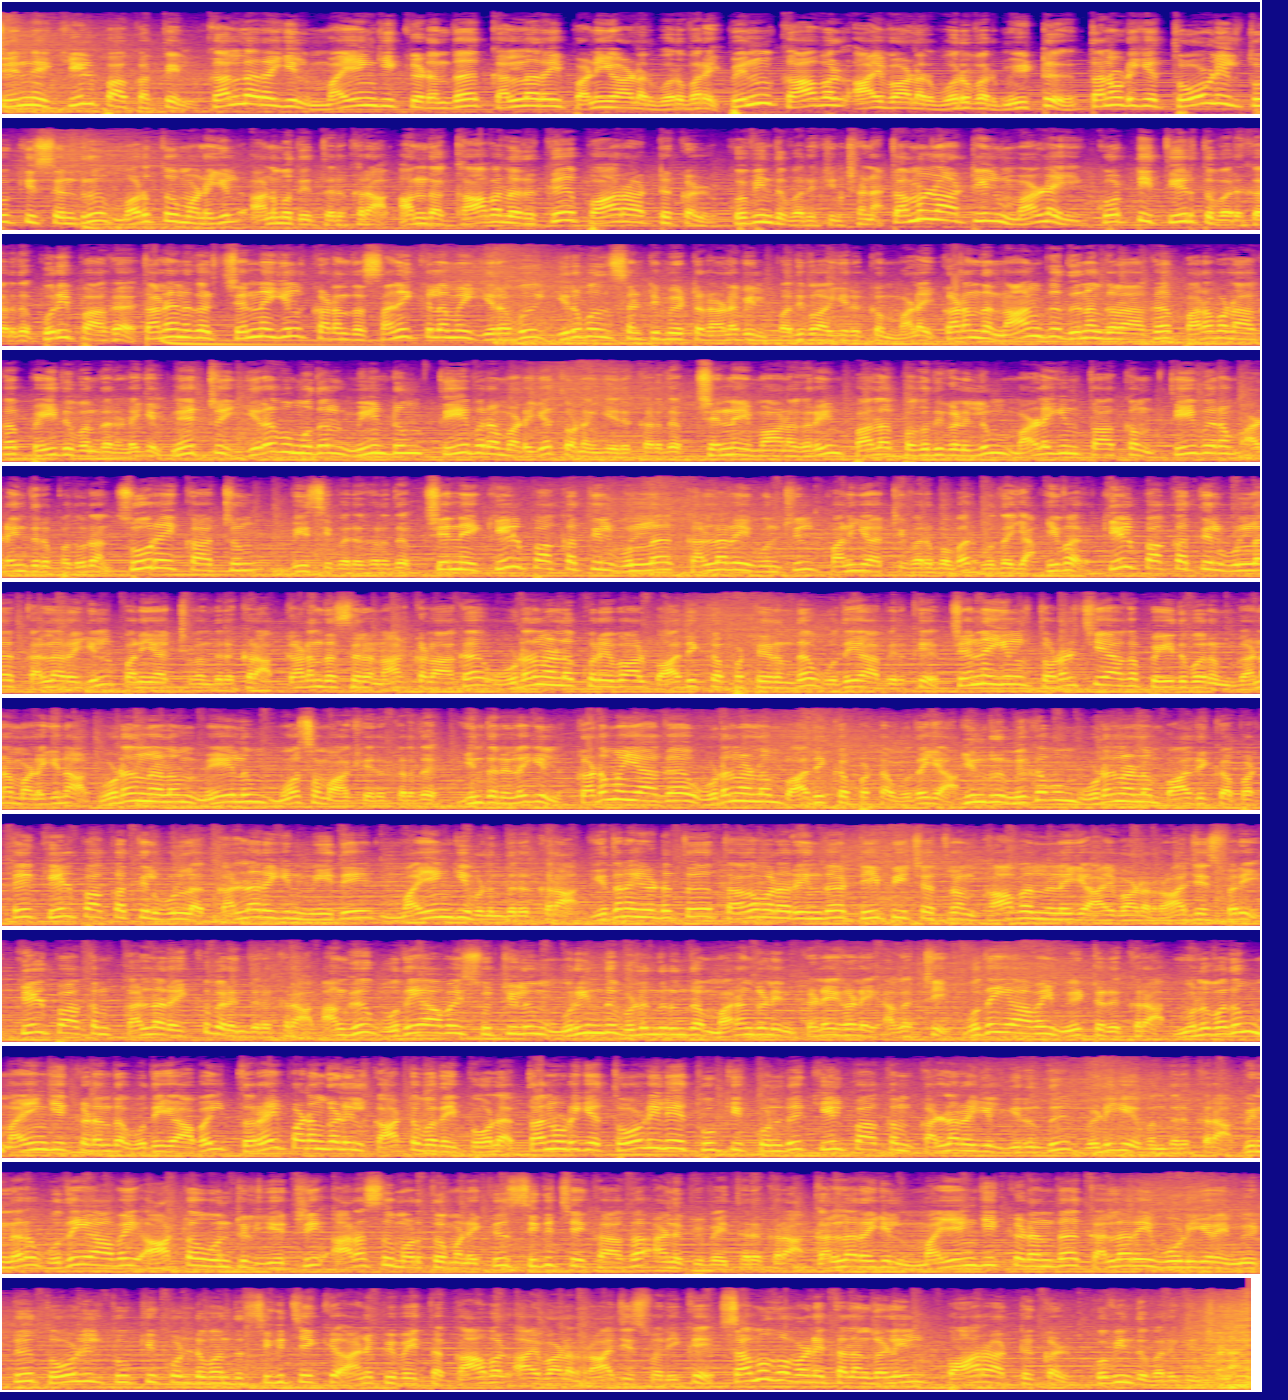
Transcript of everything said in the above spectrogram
சென்னை கீழ்ப்பாக்கத்தில் கல்லறையில் மயங்கி கிடந்த கல்லறை பணியாளர் ஒருவரை பெண் காவல் ஆய்வாளர் ஒருவர் மீட்டு தன்னுடைய தோளில் தூக்கி சென்று மருத்துவமனையில் அனுமதித்திருக்கிறார். அந்த காவலருக்கு பாராட்டுகள் குவிந்து வருகின்றன. தமிழ்நாட்டில் மழை கொட்டி தீர்த்து வருகிறது. குறிப்பாக தலைநகர் சென்னையில் கடந்த சனிக்கிழமை இரவு இருபது சென்டிமீட்டர் அளவில் பதிவாகியிருக்கும் மழை கடந்த நான்கு தினங்களாக பரவலாக பெய்து வந்த நிலையில் நேற்று இரவு முதல் மீண்டும் தீவிரமடைய தொடங்கியிருக்கிறது. சென்னை மாநகரின் பல பகுதிகளிலும் மழையின் தாக்கம் தீவிரம் அடைந்திருப்பதுடன் சூறை காற்றும் வீசி வருகிறது. சென்னை கீழ்ப்பாக்கத்தில் உள்ள கல்லறை ஒன்றில் பணியாற்றி வருபவர் உதயா. இவர் கீழ்ப்பாக்கத்தில் உள்ள கல்லறையில் பணியாற்றி வந்திருக்கிறார். கடந்த சில நாட்களாக உடல்நலக்குறைவால் பாதிக்கப்பட்டிருந்த உதயாவிற்கு சென்னையில் தொடர்ச்சியாக பெய்து வரும் கனமழையினால் உடல்நலம் மேலும் மோசமாகி இருக்கிறது இந்த நிலையில் கடுமையாக உடல்நலம் பாதிக்கப்பட்ட உதயா இன்று மிகவும் உடல்நலம் பாதிக்கப்பட்டு கீழ்ப்பாக்கத்தில் உள்ள கல்லறையின் மீதே மயங்கி விழுந்திருக்கிறார். இதனையடுத்து தகவல் அறிந்த டிபி சத்திரம் காவல் நிலைய ஆய்வாளர் ராஜேஸ்வரி கீழ்ப்பாக்கம் கல்லறைக்கு விரைந்திருக்கிறார். அங்கு உதயாவை சுற்றிலும் முறிந்து விழுந்திருந்த மரங்களின் கிளைகளை அகற்றி உதயாவை மீட்டிருக்கிறார். முழுவதும் மயங்கி கிடந்த உதயாவை திரைப்படங்களில் காட்டுவதைப் போல தன்னுடைய தோளிலே தூக்கிக் கொண்டு கீழ்ப்பாக்கம் கல்லறையில் இருந்து வெளியே வந்திருக்கிறார். பின்னர் உதயாவை ஆட்டோ ஒன்றில் ஏற்றி அரசு மருத்துவமனைக்கு சிகிச்சைக்காக அனுப்பி வைத்திருக்கிறார். கல்லறையில் மயங்கி கிடந்த கல்லறை ஊழியரை மீட்டு தோளில் தூக்கி கொண்டு வந்து சிகிச்சைக்கு அனுப்பி வைத்த காவல் ஆய்வாளர் ராஜேஸ்வரிக்கு சமூக வலைதளங்களில் பாராட்டுகள் குவிந்து வருகின்றன.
